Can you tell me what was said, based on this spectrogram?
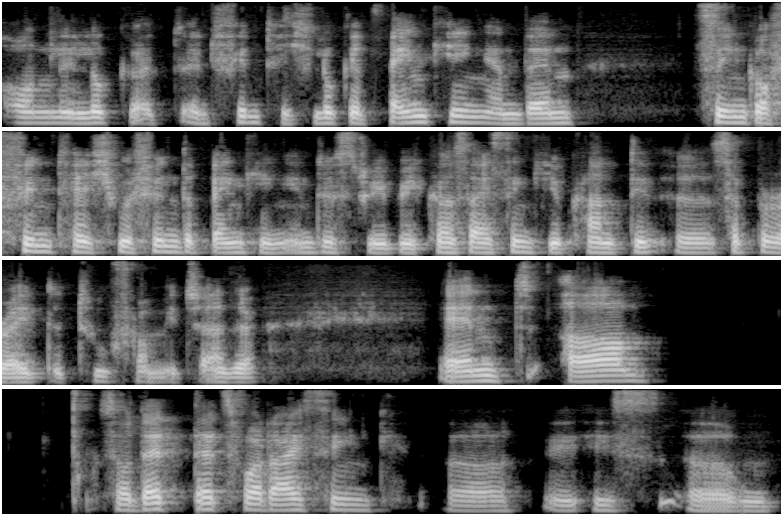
only look at, at fintech, look at banking, and then think of fintech within the banking industry because I think you can't uh, separate the two from each other. And um, so that that's what I think uh, is um,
